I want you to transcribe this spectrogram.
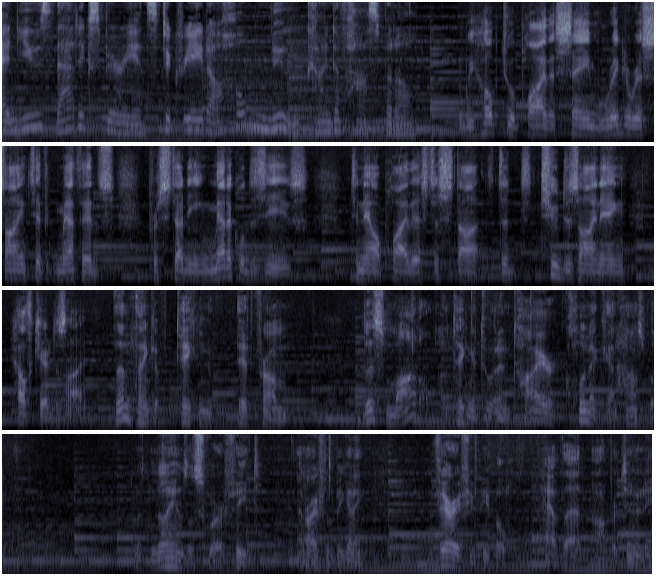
and use that experience to create a whole new kind of hospital. We hope to apply the same rigorous scientific methods for studying medical disease to now apply this to, start, to, to designing healthcare design. Then think of taking it from this model and taking it to an entire clinic and hospital with millions of square feet. And right from the beginning, very few people have that opportunity.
